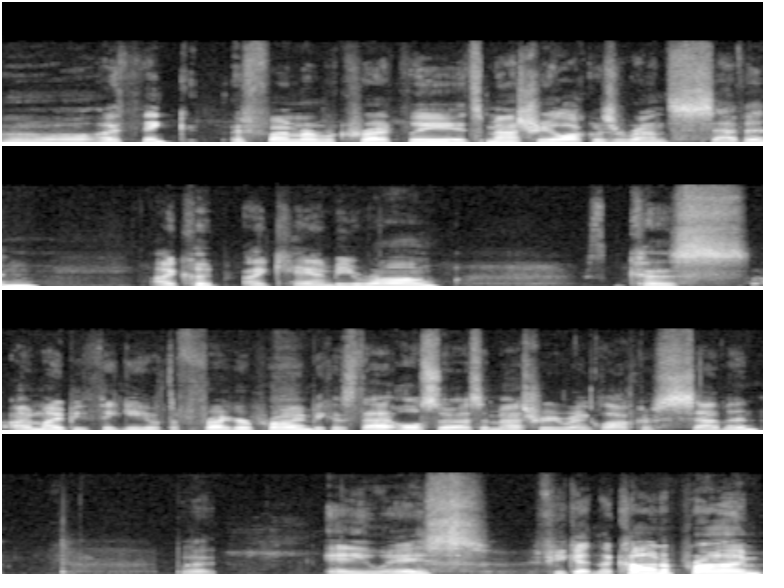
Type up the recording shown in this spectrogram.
Uh, I think if I remember correctly its mastery lock was around 7 I could I can be wrong because I might be thinking of the Fragger Prime because that also has a mastery rank lock of 7. But anyways, if you get Nikana Prime,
